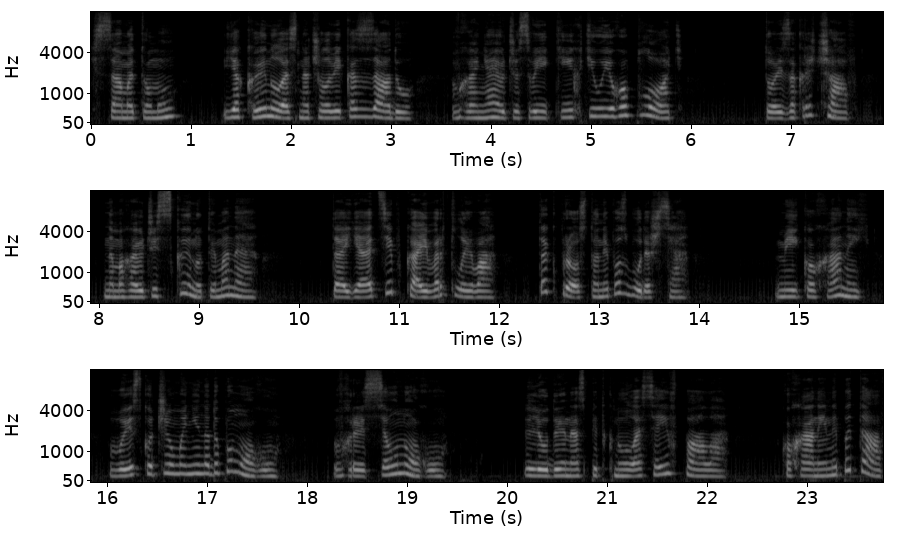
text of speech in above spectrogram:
І саме тому я кинулась на чоловіка ззаду, вганяючи свої кіхті у його плоть. Той закричав, намагаючись скинути мене. Та я ціпка й вертлива, так просто не позбудешся. Мій коханий вискочив мені на допомогу, вгризся у ногу. Людина спіткнулася і впала. Коханий не питав,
